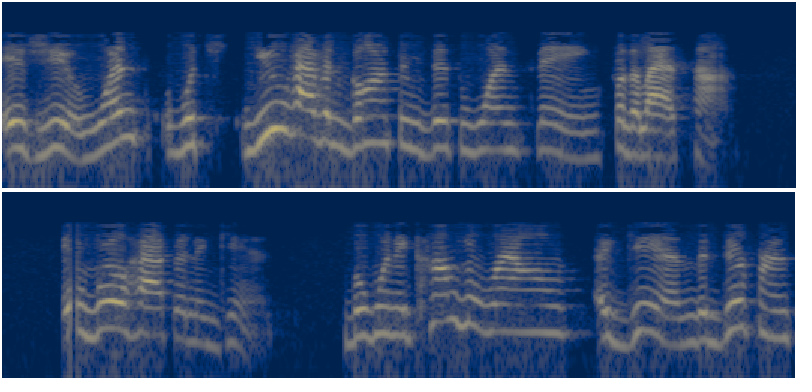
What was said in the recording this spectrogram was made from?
is you. Once which you haven't gone through this one thing for the last time. It will happen again. But when it comes around again, the difference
